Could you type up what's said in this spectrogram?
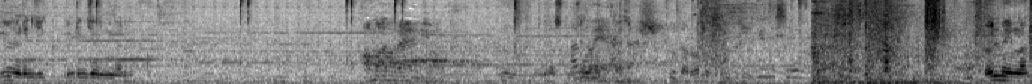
Gün öğrenecek, öğreneceğiz bunları. Aman vermiyor. Hmm, biraz konuşalım. Bu da robotun. Ölmeyin lan.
